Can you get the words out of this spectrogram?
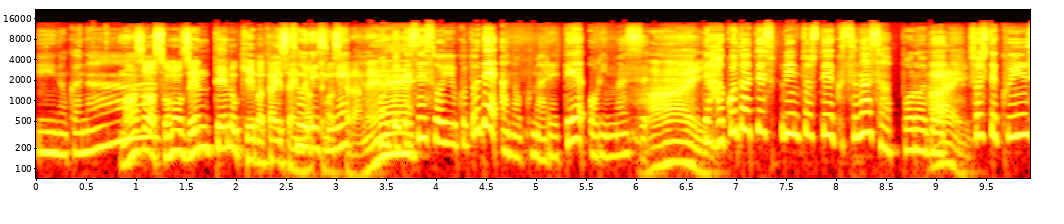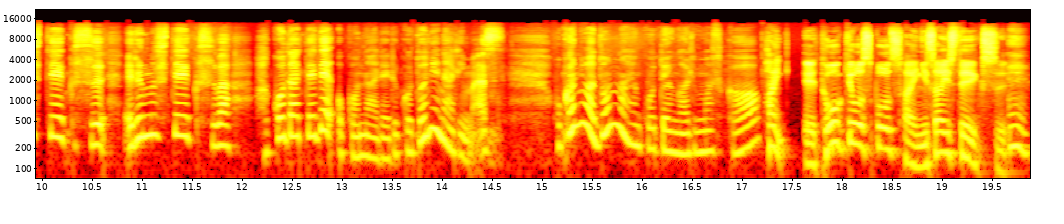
いいのかな。まずはその前提の競馬開催になってますからね。本当ですね。そういうことであの組まれております。はい。で函館スプリントステークスが札幌で、はい。そしてクイーンステークスエルムステークスは函館で行われることになります。他にはどんな変更点がありますか？はい、えー東京スポーツ杯2歳ステークス、ええ。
